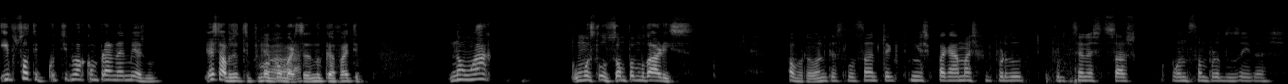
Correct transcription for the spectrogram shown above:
e o pessoal tipo, continua a comprar na mesma. Já estávamos a tipo, uma É conversa no café, tipo, não há uma solução para mudar isso. Oh, bro, a única solução é ter que tinhas que pagar mais por produto, por cenas que tu sabes onde são produzidas.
